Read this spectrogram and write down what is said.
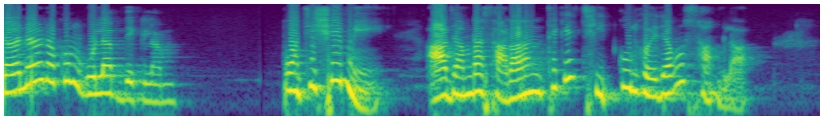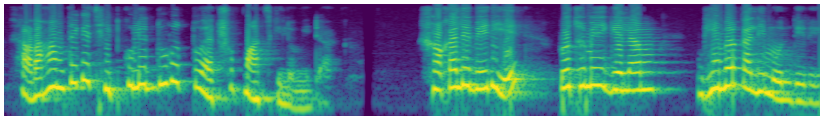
নানা রকম গোলাপ দেখলাম। পঁচিশে মে আজ আমরা সারাহান থেকে ছিটকুল হয়ে যাব সাংলা সারাহান থেকে ছিটকুলের দূরত্ব একশো পাঁচ কিলোমিটার। সকালে বেরিয়ে প্রথমেই গেলাম ভীমাকালী মন্দিরে।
